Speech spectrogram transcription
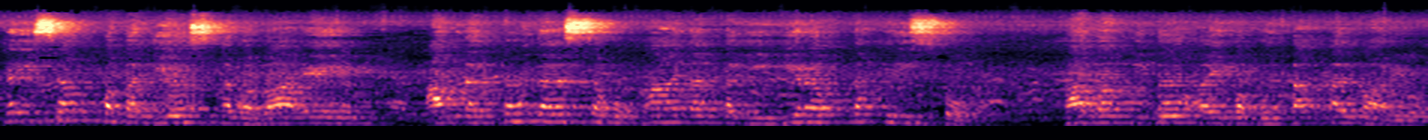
na isang makadiyos na babae ang nagpunas sa mukha ng naghihirap na Kristo habang ito ay papuntang Kalbaryo.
